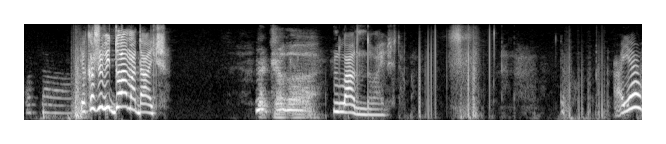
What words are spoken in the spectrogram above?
Отак. Я кажу від дома далі. Ну чого? Ну ладно, давай вже так. А я.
